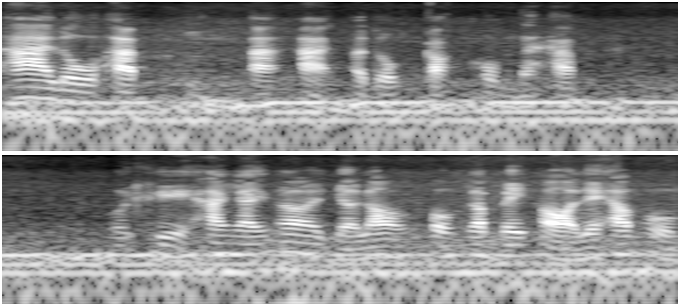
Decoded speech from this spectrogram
15 โลครับถึงปราสาทอดงกอกคมนะครับ โอเคถ้างั้นก็เดี๋ยวเราคงกันไปต่อเลยครับผม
